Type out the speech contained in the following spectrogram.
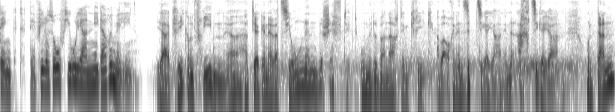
denkt der Philosoph Julian Niederrümelin. Ja, Krieg und Frieden ja, hat ja Generationen beschäftigt, unmittelbar nach dem Krieg, aber auch in den 70er Jahren, in den 80er Jahren. Und dann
